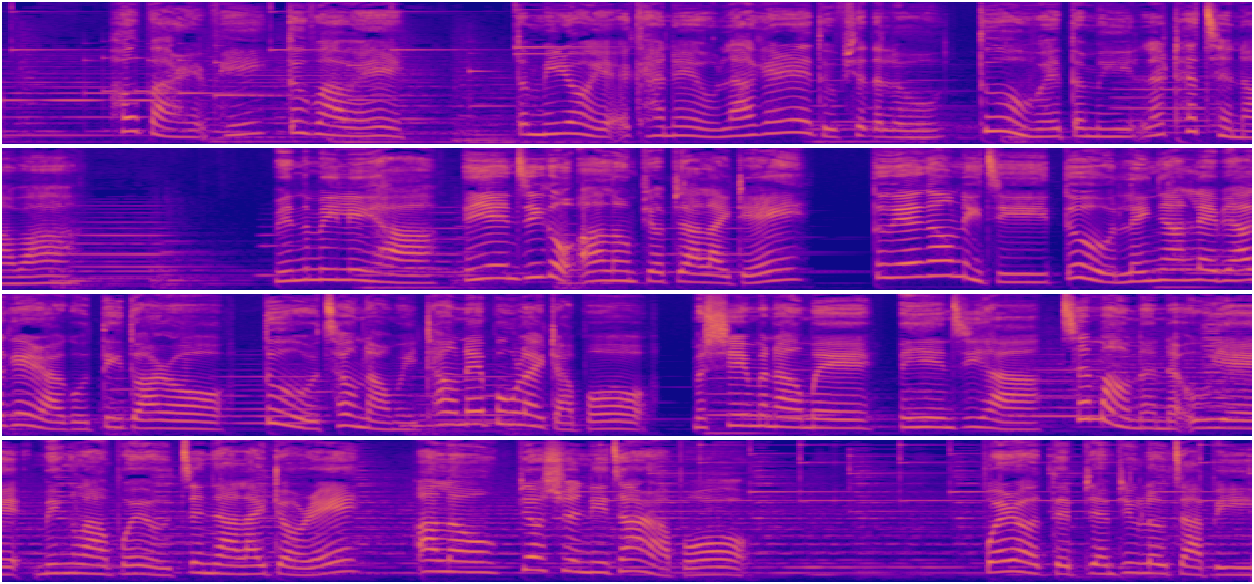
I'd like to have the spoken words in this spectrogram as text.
။ဟုတ်ပါတယ်ဖေ။သူပါပဲ။သမီးတော်ရဲ့အခန်းထဲကိုလာခဲ့တဲ့သူဖြစ်တယ်လို့သူ့ကိုပဲသမီးလက်ထပ်ချင်တာပါ။မင်းသမီးလေးဟာဘရင်ကြီးကိုအားလုံးပြောပြလိုက်တယ်။သူရဲ့ကောင်းနေကြီးသူ့ကိုလိန်ညာလှည့်ပြားခဲ့တာကိုသိသွားတော့သူ့ကိုချုပ်နှောင်ပြီးထောင်ထဲပို့လိုက်တာပေါ့။ မရှိမနှောင်ပဲဘရင်ကြီးဟာချစ်မောင်နဲ့နှစ်ဦးရဲ့မင်္ဂလာပွဲကိုကျင်းပလိုက်တော့တယ်။အားလုံးပျော်ရွှင်နေကြတာပေါ့။ပွဲတော်သစ်ပြန်ပြုတ်လောက်ကြပြီး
